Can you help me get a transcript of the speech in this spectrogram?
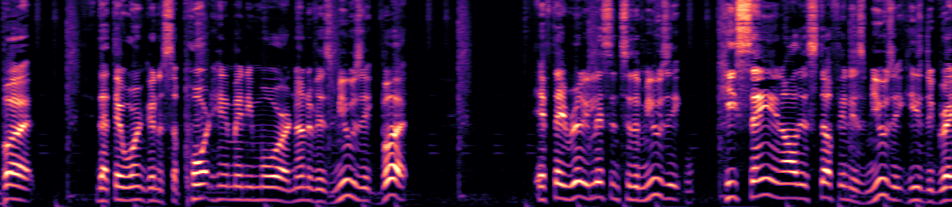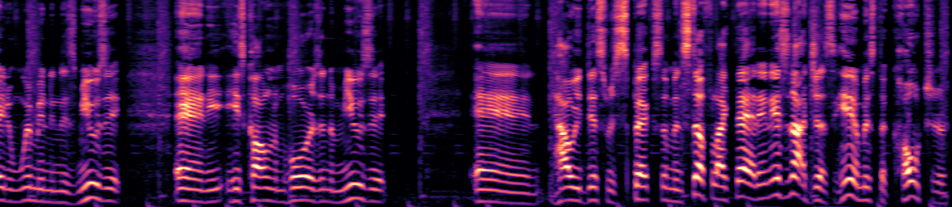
But that they weren't going to support him anymore or none of his music. But if they really listen to the music, he's saying all this stuff in his music. He's degrading women in his music, and he, he's calling them whores in the music, and how he disrespects them and stuff like that. And it's not just him; it's the culture.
